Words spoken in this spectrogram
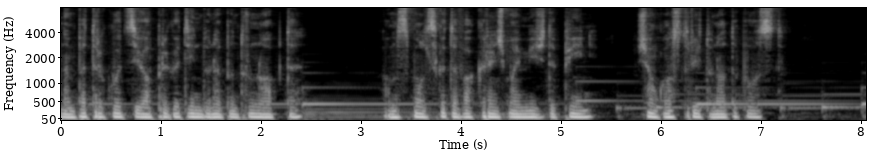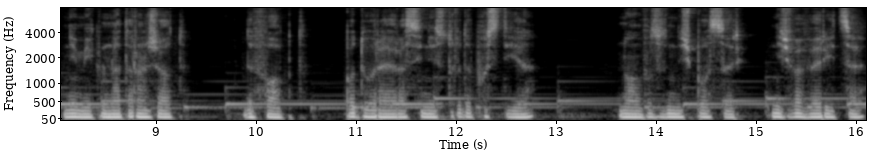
Ne-am petrecut ziua pregătindu-ne pentru noapte. Am smols câteva crengi mai mici de pini și am construit un adăpost. Nimic nu ne-a deranjat. De fapt, pădurea era sinistru de pustie. Nu am văzut nici păsări, nici veverițe,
